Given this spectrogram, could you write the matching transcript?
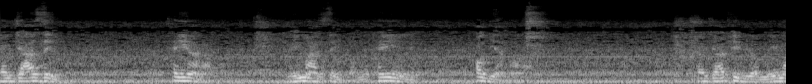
ယောက်ျားစိတ်ထိန်းရတာမိန်းမစိတ်ပေါ့မထိန်းရင်ပေါက်ပြန်သွားတာယောက်ျားဖြစ်ပြီးတော့မိန်းမ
